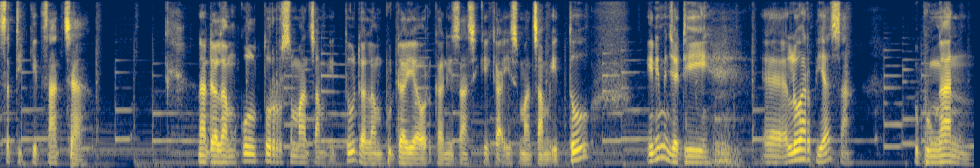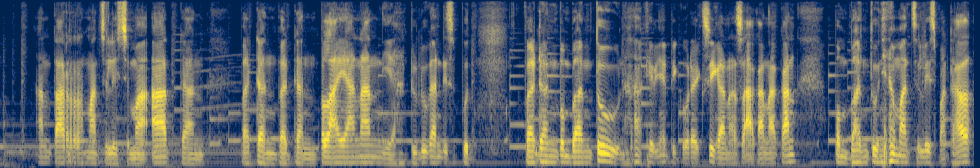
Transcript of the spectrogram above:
sedikit saja. Nah, dalam kultur semacam itu, dalam budaya organisasi GKI semacam itu, ini menjadi eh, luar biasa hubungan antar majelis jemaat dan badan-badan pelayanan ya dulu kan disebut badan pembantu nah akhirnya dikoreksi karena seakan-akan pembantunya majelis padahal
